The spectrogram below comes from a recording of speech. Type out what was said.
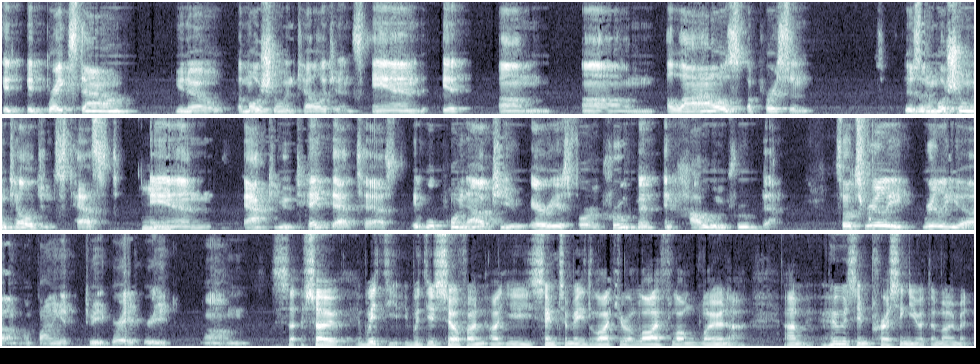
it, it breaks down, you know, emotional intelligence and it um, um, allows a person, there's an emotional intelligence test mm-hmm. and after you take that test, it will point out to you areas for improvement and how to improve them. So it's really, really, uh, I'm finding it to be a great read. Um, so, so with with yourself, I, I, you seem to me like you're a lifelong learner. Um, who is impressing you at the moment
